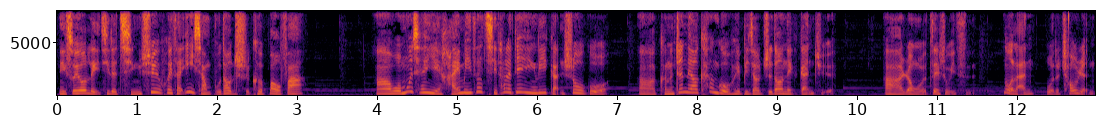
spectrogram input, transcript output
你所有累积的情绪会在意想不到的时刻爆发，啊，我目前也还没在其他的电影里感受过，啊，可能真的要看过会比较知道那个感觉，啊，让我再说一次，诺兰，我的超人。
